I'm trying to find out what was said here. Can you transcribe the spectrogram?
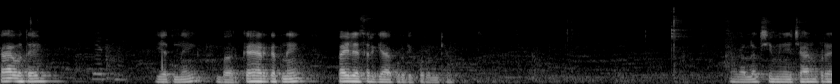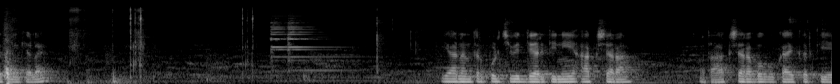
काय होतंय? येत नाही. येत नाही? बरं काही हरकत नाही. पहिल्यासारखी आकृती करून ठेव. बघा लक्ष्मीने छान प्रयत्न केलाय. यानंतर पुढची विद्यार्थिनी अक्षरा. आता अक्षरा बघू काय करते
